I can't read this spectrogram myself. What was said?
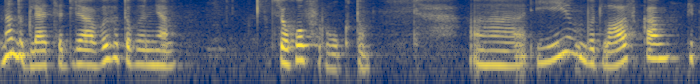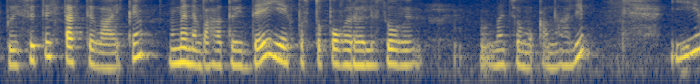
знадобляться для виготовлення цього фрукту. Е, І, будь ласка, підписуйтесь, ставте лайки. У мене багато ідей, я їх поступово реалізовую на цьому каналі. І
